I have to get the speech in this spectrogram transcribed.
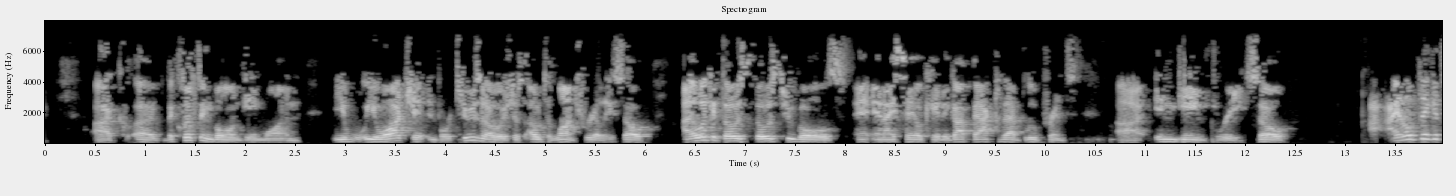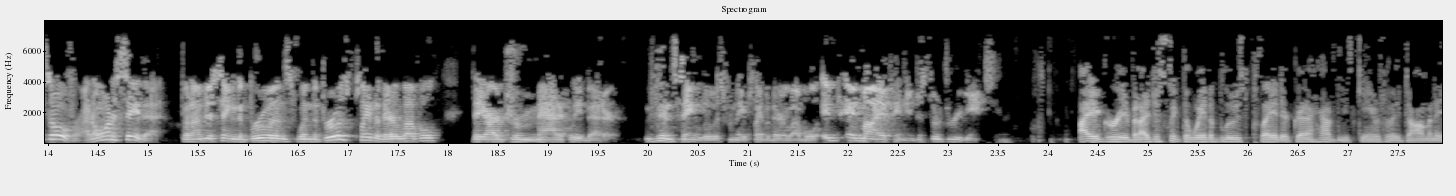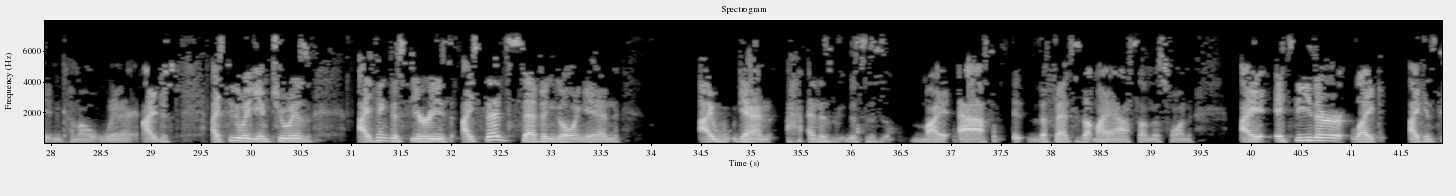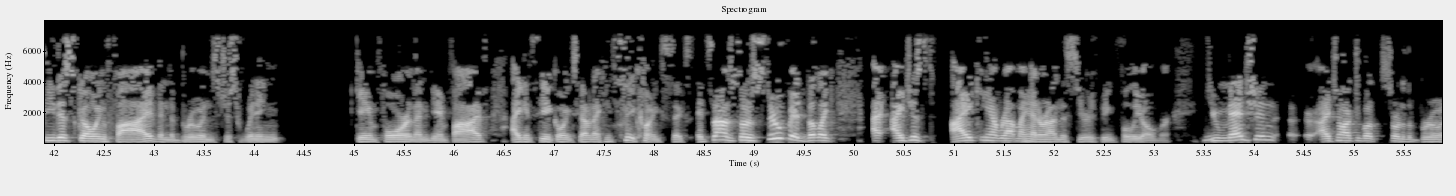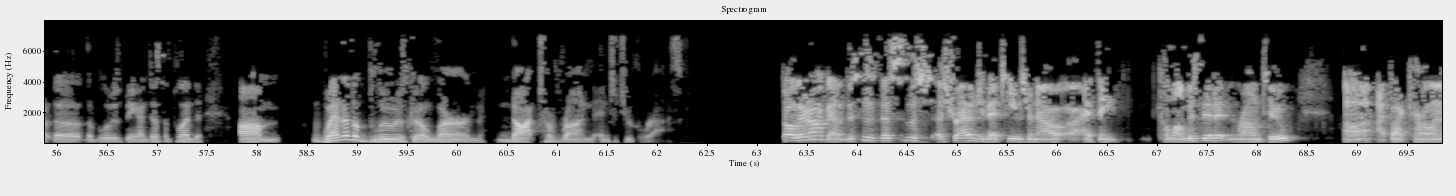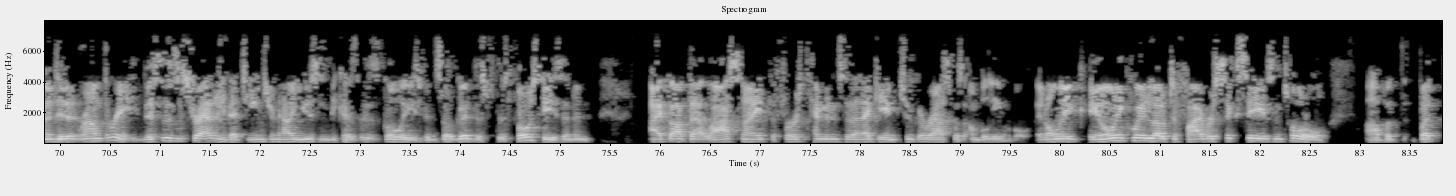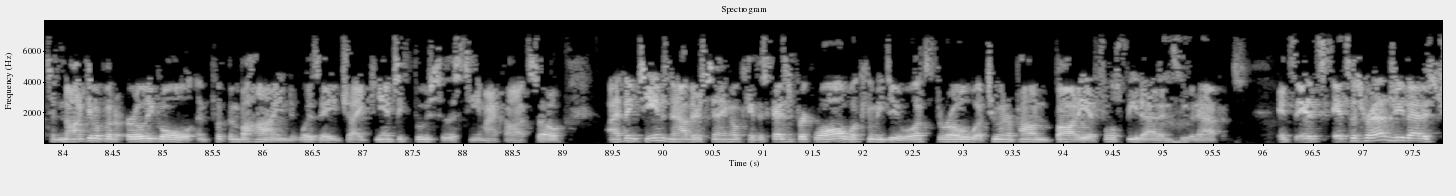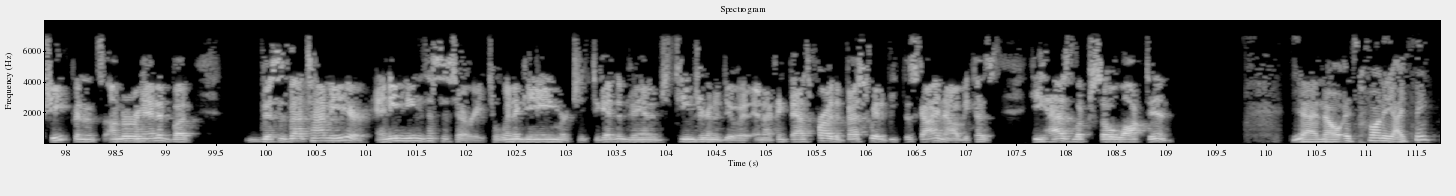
Uh, uh, the Clifton goal in game one, you, you watch it and Bortuzzo is just out to lunch really. So I look at those, those two goals and, and I say, okay, they got back to that blueprint, uh, in game three. So I- don't think it's over. I don't want to say that, but I'm just saying the Bruins, when the Bruins play to their level, they are dramatically better than St. Louis when they play to their level, in, in my opinion, just through three games. I agree, but I just think the way the Blues play, they're going to have these games where they dominate and come out winner. I just, I see the way game two is. I think the series, I said seven going in. I, again, and this, this is my ass, it, the fence is up my ass on this one. I, it's either like, I can see this going five and the Bruins just winning game four and then game five. I can see it going seven. I can see it going six. It sounds so stupid, but like, I, I just, I can't wrap my head around this series being fully over. You mentioned, I talked about sort of the Bru- the, the Blues being undisciplined. Um, when are the Blues going to learn not to run into Tuukka Rask? Oh, they're not gonna. This is this is a strategy that teams are now. I think Columbus did it in round two. Uh, I thought Carolina did it in round three. This is a strategy that teams are now using because this goalie's been so good this this postseason. And I thought that last night, the first ten minutes of that game, Tuukka Rask was unbelievable. It only it only equated out to five or six saves in total. Uh, but but to not give up an early goal and put them behind was a gigantic boost to this team. I thought so. I think teams now they're saying, okay, this guy's a brick wall. What can we do? Well, let's throw a 200 pound body at full speed at it and see what happens. It's it's it's a strategy that is cheap and it's underhanded, but this is that time of year. Any means necessary to win a game or to, to get an advantage, teams are going to do it. And I think that's probably the best way to beat this guy now because he has looked so locked in. Yeah, no, it's funny. I think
